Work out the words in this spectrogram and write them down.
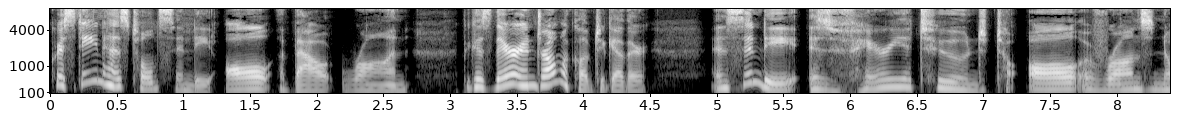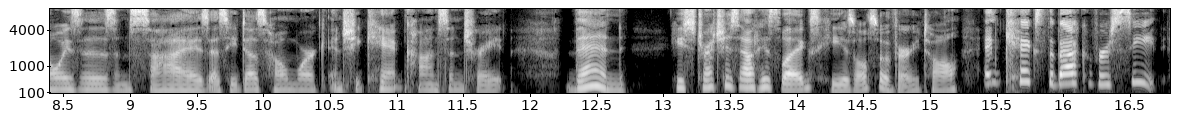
Christine has told Cindy all about Ron because they're in drama club together. And Cindy is very attuned to all of Ron's noises and sighs as he does homework, and she can't concentrate. Then he stretches out his legs, he is also very tall, and kicks the back of her seat.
